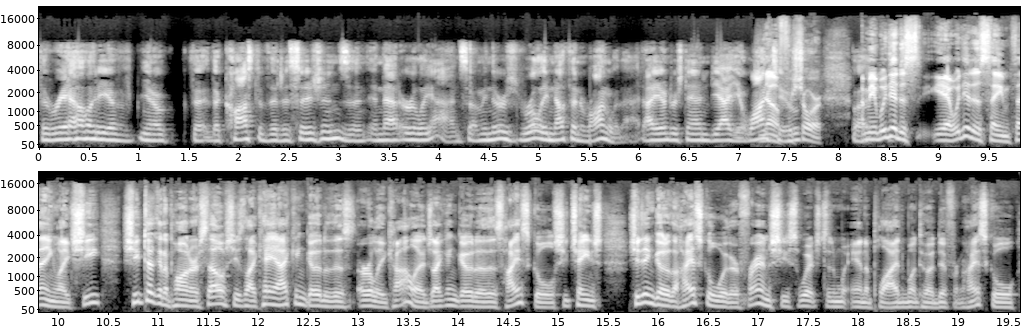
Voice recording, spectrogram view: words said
the reality of you know the the cost of the decisions and, and that early on. So I mean, there's really nothing wrong with that. I understand. Yeah, you want no, to for sure. I mean, we did this. Yeah, we did the same thing. Like she, she took it upon herself. She's like, "Hey, I can go to this early college. I can go to this high school." She changed. She didn't go to the high school with her friends. She switched and, and applied and went to a different high school.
